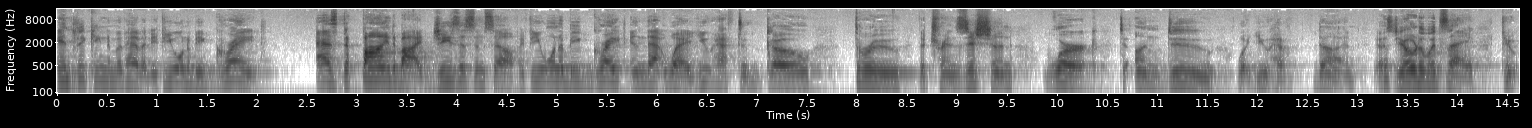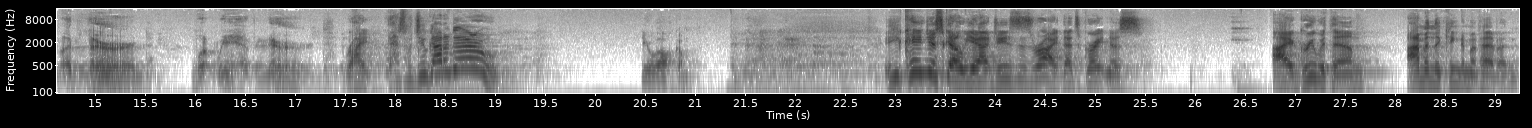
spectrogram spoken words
in the kingdom of heaven, if you want to be great as defined by Jesus himself. If you want to be great in that way, you have to go through the transition work to undo what you have done. As Yoda would say, to unlearn what we have learned, right? That's what you got to do. You're welcome. You can't just go, yeah, Jesus is right. That's greatness. I agree with him. I'm in the kingdom of heaven.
